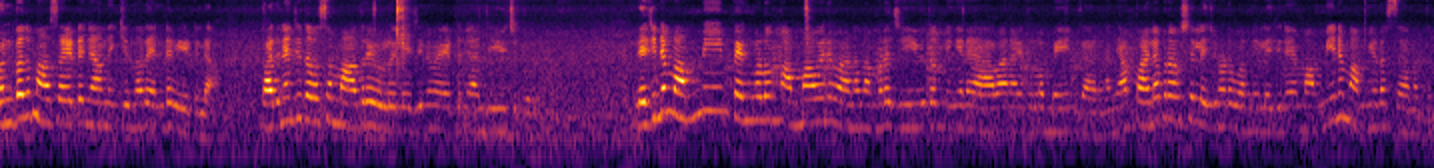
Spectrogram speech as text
ഒൻപത് മാസമായിട്ട് ഞാൻ നിൽക്കുന്നത് എന്റെ വീട്ടിലാണ് പതിനഞ്ച് ദിവസം മാത്രമേ ഉള്ളൂ ലജിനുമായിട്ട് ഞാൻ ജീവിച്ചിട്ടുള്ളൂ. ലജിന്റെ മമ്മിയും പെങ്ങളും അമ്മാവനുമാണ് നമ്മുടെ ജീവിതം ഇങ്ങനെ ആവാനായിട്ടുള്ള മെയിൻ കാരണം. ഞാൻ പല പ്രാവശ്യം ലജിനോട് പറഞ്ഞു ലജിനെ മമ്മീനെ മമ്മിയുടെ സ്ഥാനത്ത്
